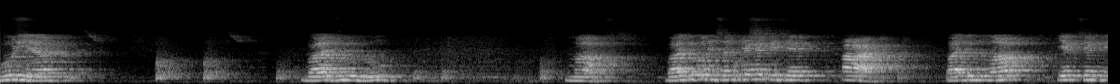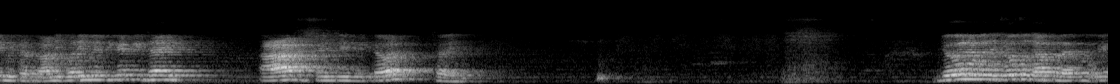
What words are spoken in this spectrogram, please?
ગુણ્યા બાજુનું માપ. બાજુઓની સંખ્યા કેટલી છે? 8 બાજુનું માપ 1 સેન્ટીમીટર. તો આની પરિમિતિ કેટલી થાય 8 સેન્ટીમીટર થઈ. જો એના પછી ચોથો દાખલો આપ્યો છે,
